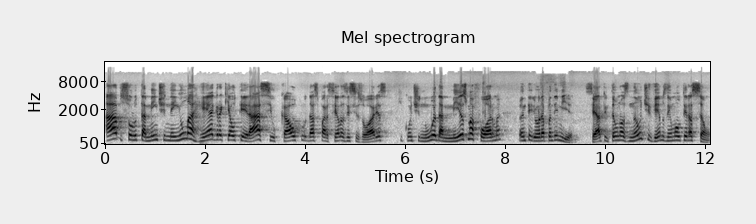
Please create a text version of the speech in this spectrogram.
absolutamente nenhuma regra que alterasse o cálculo das parcelas decisórias, que continua da mesma forma anterior à pandemia, certo? Então nós não tivemos nenhuma alteração.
